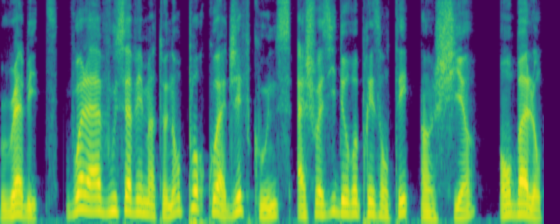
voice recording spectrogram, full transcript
Rabbit. Voilà, vous savez maintenant pourquoi Jeff Koons a choisi de représenter un chien en ballon.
